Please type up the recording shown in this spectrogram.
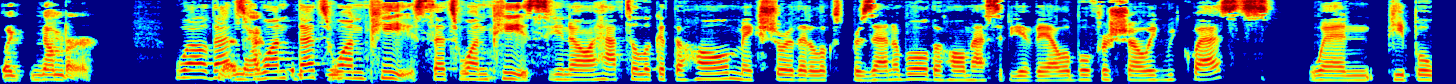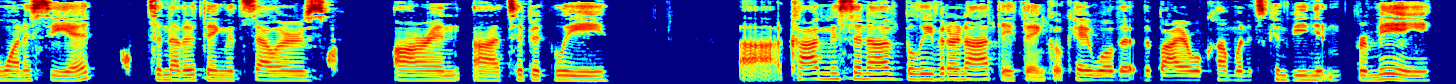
like number. Well, that's, that's one that's one piece. That's one piece. You know, I have to look at the home, make sure that it looks presentable. The home has to be available for showing requests when people want to see it. It's another thing that sellers aren't uh, typically uh, cognizant of, believe it or not. They think, okay, well, the, the buyer will come when it's convenient for me.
